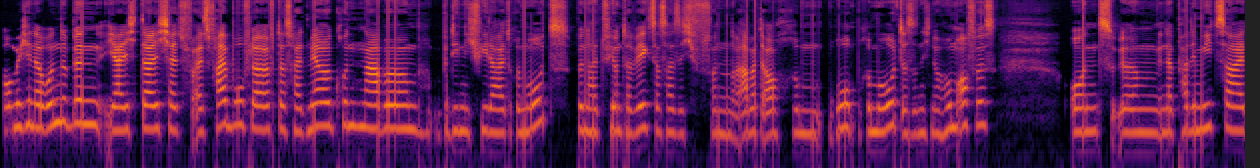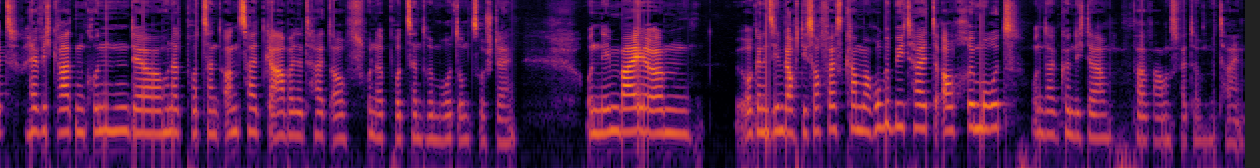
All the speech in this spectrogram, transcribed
Warum ich in der Runde bin, ja, ich, da ich halt als Freiberufler öfters halt mehrere Kunden habe, bediene ich viele halt remote, bin halt viel unterwegs, das heißt, ich von arbeite auch rem remote, das ist nicht nur Homeoffice. Und ähm, in der Pandemiezeit helfe ich gerade einen Kunden, der 100% On-Site gearbeitet hat, auf 100% Remote umzustellen. Und nebenbei ähm, organisieren wir auch die Softwareskammer Ruhrgebiet halt auch remote und dann könnte ich da ein paar Erfahrungswerte mitteilen.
